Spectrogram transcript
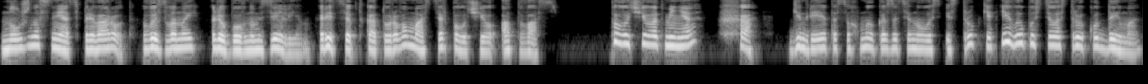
нужно снять приворот, вызванный любовным зельем, рецепт которого мастер получил от вас». «Получил от меня? Ха!» Генриетта с ухмылкой затянулась из трубки и выпустила струйку дыма.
